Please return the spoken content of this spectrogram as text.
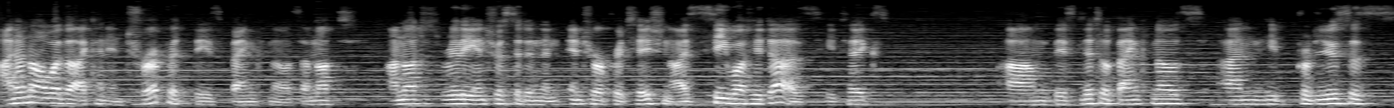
I don't know whether I can interpret these banknotes. I'm not I'm not really interested in an interpretation. I see what he does. He takes um, these little banknotes and he produces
